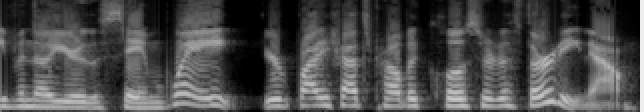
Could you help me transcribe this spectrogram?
even though you're the same weight, your body fat's probably closer to 30 now.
